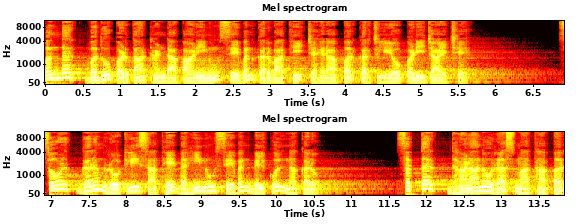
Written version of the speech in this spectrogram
પંદર વધુ પડતા ઠંડા પાણીનું સેવન કરવાથી ચહેરા પર કરચલીઓ પડી જાય છે. સોળ ગરમ રોટલી સાથે દહીંનું સેવન બિલકુલ ન કરો. સત્તર ધાણાનો રસ માથા પર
